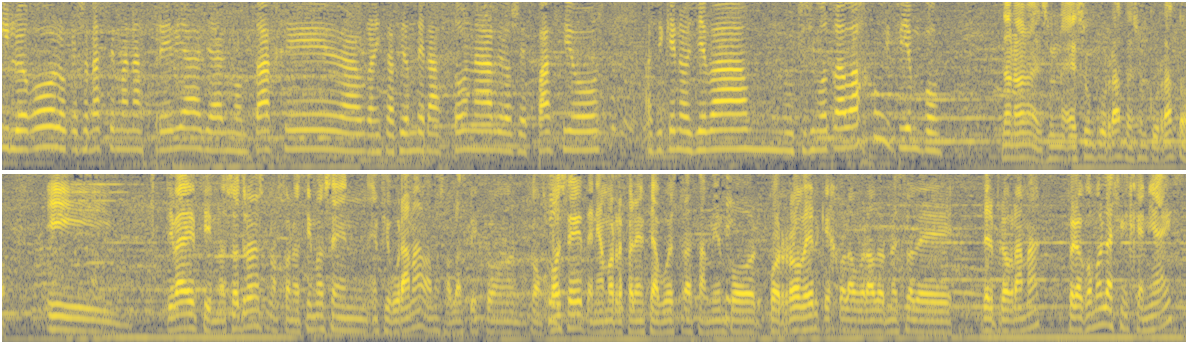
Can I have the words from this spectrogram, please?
y luego lo que son las semanas previas, ya el montaje, la organización de las zonas, de los espacios, así que nos lleva muchísimo trabajo y tiempo. No, no, no, es un, es un currazo, es un currazo. Y te iba a decir, nosotros nos conocimos en, en Figurama, vamos, hablasteis con, con Sí. José, teníamos referencias vuestras también Sí. por, por Robert, que es colaborador nuestro de- del programa, pero ¿cómo las ingeniáis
